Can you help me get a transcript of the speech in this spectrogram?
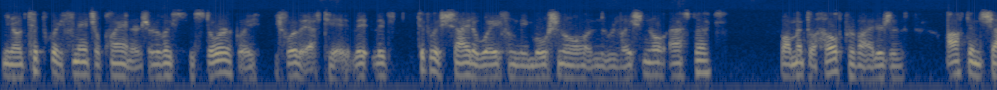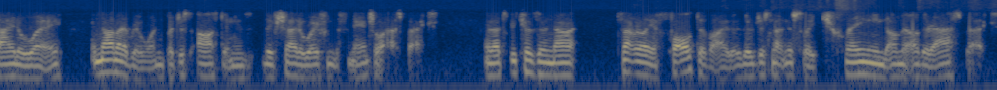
you know, typically financial planners, or at least historically before the FTA, they, they've typically shied away from the emotional and the relational aspects, while mental health providers have often shied away and not everyone, but just often they've shied away from the financial aspects, and that's because they're not. It's not really a fault of either. They're just not necessarily trained on the other aspects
